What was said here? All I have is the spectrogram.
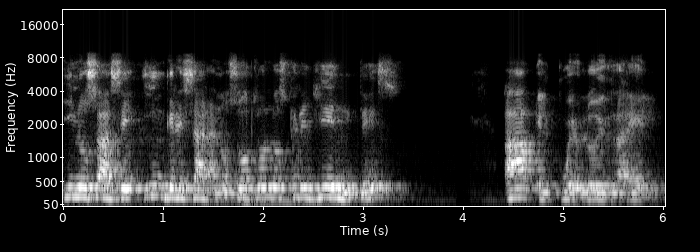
y nos hace ingresar a nosotros los creyentes a el pueblo de Israel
